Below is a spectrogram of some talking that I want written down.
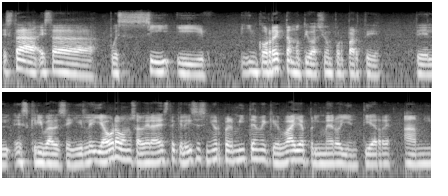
esta, esta, pues sí, y incorrecta motivación por parte del escriba de seguirle. Y ahora vamos a ver a este que le dice, Señor, permíteme que vaya primero y entierre a mi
